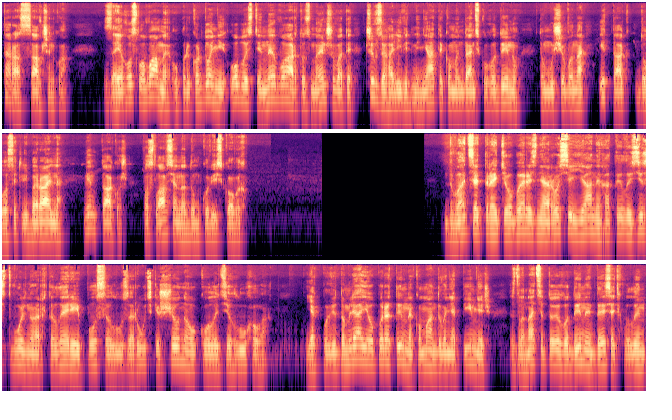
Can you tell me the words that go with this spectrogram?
Тарас Савченко. За його словами, у прикордонній області не варто зменшувати чи взагалі відміняти комендантську годину, тому що вона і так досить ліберальна. Він також послався на думку військових. 23 березня росіяни гатили зі ствольної артилерії по селу Заруцьке, що на околиці Глухова. Як повідомляє оперативне командування Північ, з 12 години 10 хвилин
